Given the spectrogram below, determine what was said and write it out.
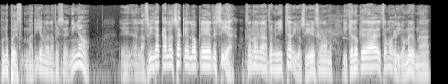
Bueno, pues María una de las veces, niño, eh, la Frida Kahlo, ¿esa qué es lo que decía? ¿Esa no era feminista? Digo, sí, esa era- ¿Y qué es lo que era esa mujer? Digo, hombre, una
